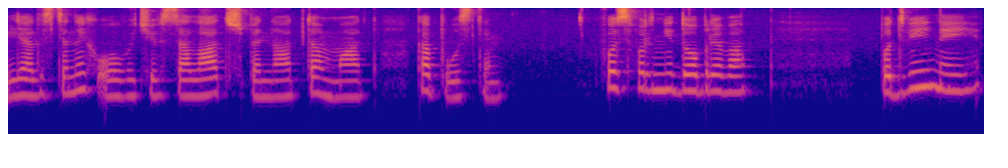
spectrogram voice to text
для листяних овочів, салат, шпинат, томат, капусти. Фосфорні добрива, подвійний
